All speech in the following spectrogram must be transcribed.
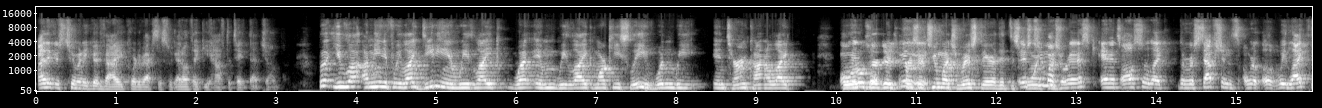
I think there's too many good value quarterbacks this week. I don't think you have to take that jump. But you, lo- I mean, if we like Didi and we like what and we like Marquise Lee, wouldn't we in turn kind of like Well, Bortles, or, well, there's- I mean, or is there too much risk there that the There's too much risk, and it's also like the receptions. We like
